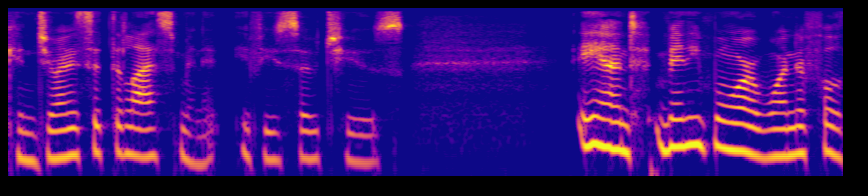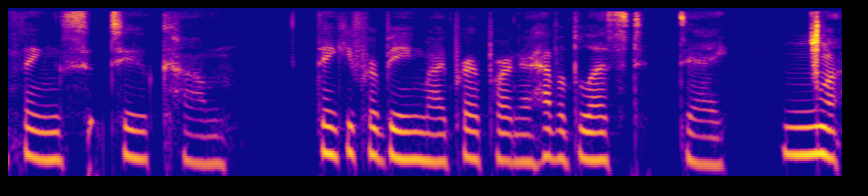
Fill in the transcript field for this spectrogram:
can join us at the last minute if you so choose. And many more wonderful things to come. Thank you for being my prayer partner. Have a blessed day. Mwah.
